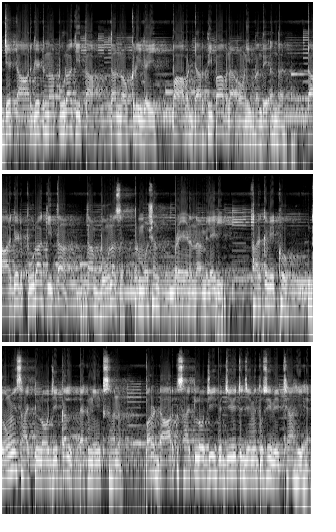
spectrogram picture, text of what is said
ਜੇ ਟਾਰਗੇਟ ਨਾ ਪੂਰਾ ਕੀਤਾ ਤਾਂ ਨੌਕਰੀ ਗਈ। ਭਾਵ ਡਰ ਦੀ ਭਾਵਨਾ ਆਉਣੀ ਬੰਦੇ ਅੰਦਰ। ਟਾਰਗੇਟ ਪੂਰਾ ਕੀਤਾ ਤਾਂ ਬੋਨਸ ਪ੍ਰਮੋਸ਼ਨ ਪ੍ਰੇਰਣਾ ਮਿਲੇਗੀ। ਫ਼ਰਕ ਵੇਖੋ, ਦੋਵੇਂ ਸਾਈਕੋਲੋਜੀਕਲ ਟੈਕਨੀਕਸ ਹਨ, ਪਰ ਡਾਰਕ ਸਾਈਕੋਲੋਜੀ ਵਿੱਚ ਜਿਵੇਂ ਤੁਸੀਂ ਵੇਖਿਆ ਹੀ ਹੈ,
